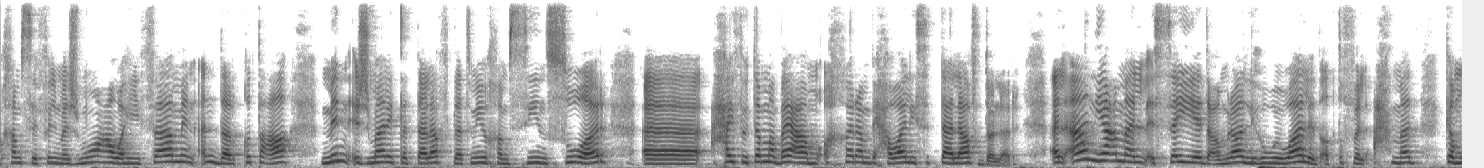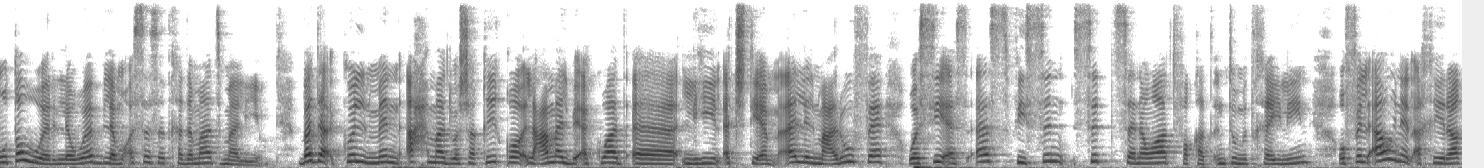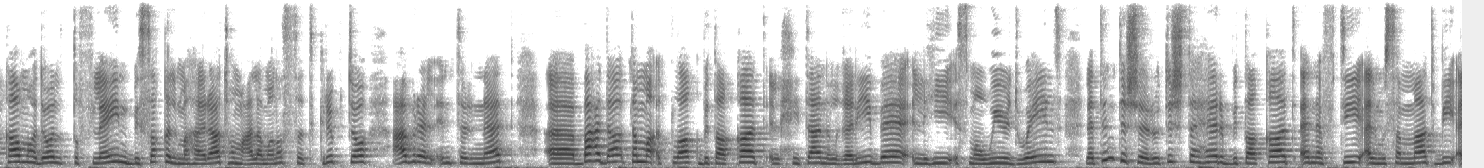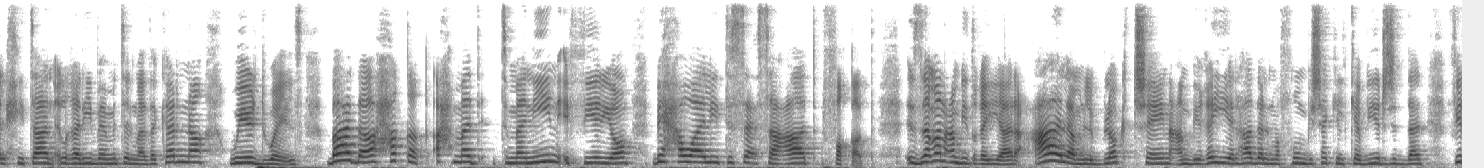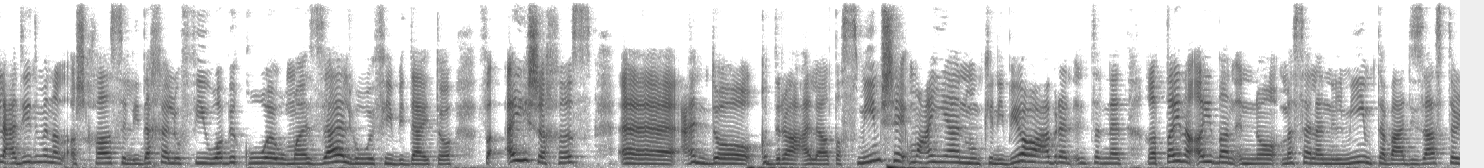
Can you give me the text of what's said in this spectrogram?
1205 في المجموعة وهي ثامن أندر قطعة من إجمالي 3350 صور آه، حيث تم بيعها مؤخرا بحوالي 6000 دولار. الآن يعمل السيد عمران اللي هو والد الطفل أحمد كمطور ويب لمؤسسة خدمات مالية. بدأ كل من أحمد وشقيقه العمل بأكواد آه اللي هي ال HTML المعروفة و CSS في سن ست سنوات فقط أنتم متخيلين؟ وفي الآونة الأخيرة قاموا هدول الطفلين بصقل مهاراتهم على منصة كريبتو عبر الإنترنت. آه بعدها تم إطلاق بطاقات الحيتان الغريبة اللي هي اسمها Weird Whales لتنتشر وتشتهر بطاقات NFT المسماة بالحيتان الغريبة مثل ما ذكرنا Weird Whales بعدها حقق أحمد 80 إثيريوم بحوالي 9 ساعات فقط. الزمن عم بيتغير عالم البلوك تشين عم بيغير هذا المفهوم بشكل كبير جدا. في العديد من الأشخاص اللي دخلوا فيه وبقوة وما زال هو في بدايته. فأي شخص آه عنده قدرة على تصميم شيء معين ممكن يبيعه عبر الإنترنت. غطينا أيضا أنه مثلا الميم تبع Disaster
